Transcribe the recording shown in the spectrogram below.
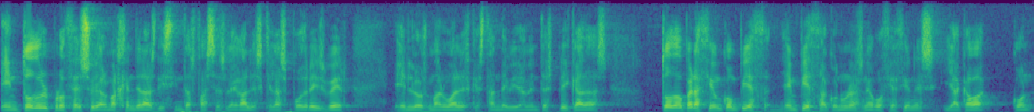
en todo el proceso y al margen de las distintas fases legales que las podréis ver en los manuales que están debidamente explicadas, toda operación empieza con unas negociaciones y acaba con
